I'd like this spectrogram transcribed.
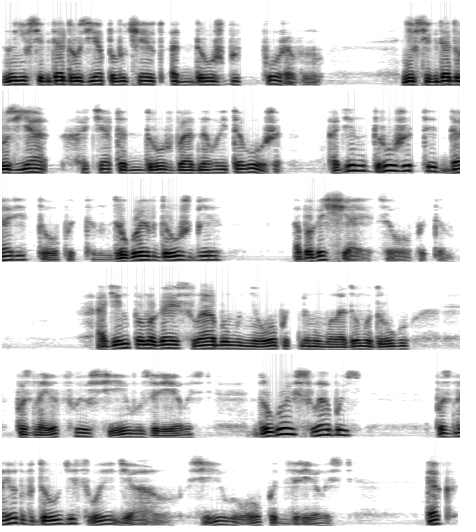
но не всегда друзья получают от дружбы поровну. Не всегда друзья хотят от дружбы одного и того же. Один дружит и дарит опытом, другой в дружбе обогащается опытом. Один, помогая слабому, неопытному молодому другу, познает свою силу, зрелость. Другой, слабый, познает в друге свой идеал, силу, опыт, зрелость. Так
